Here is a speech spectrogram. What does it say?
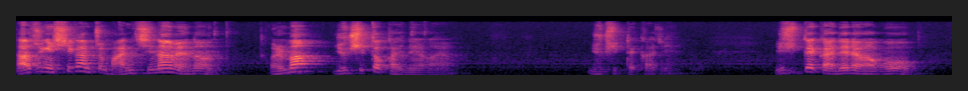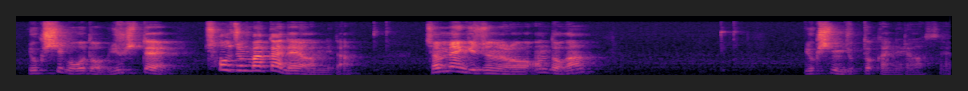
나중에 시간 좀 많이 지나면은 얼마? 60도까지 내려가요. 60대까지. 60대까지 내려가고 65도 60대 초중반까지 내려갑니다. 전면 기준으로 온도가 66도까지 내려갔어요.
